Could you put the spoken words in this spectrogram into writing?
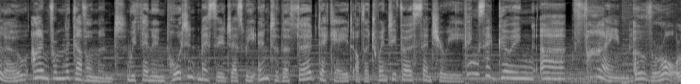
Hello, I'm from the government with an important message as we enter the third decade of the 21st century. Things are going, uh, fine. Overall,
